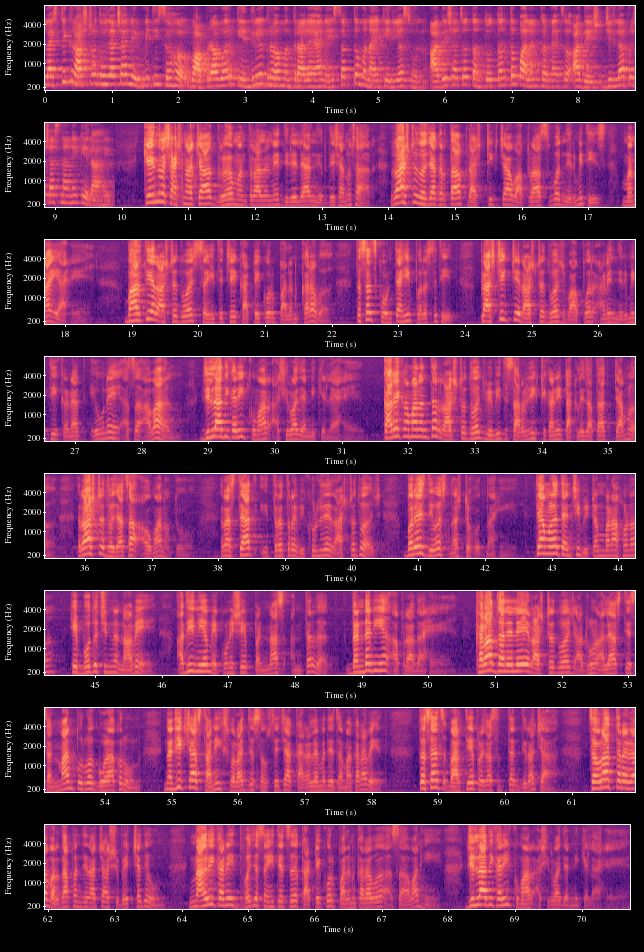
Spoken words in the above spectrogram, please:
Plastic राष्ट्रध्वजाच्या निर्मितीसह वापरावर केंद्रीय गृह मंत्रालयाने सक्त मनाई केली असून आदेशाचं तंतोतंत पालन करण्याचा आदेश जिल्हा प्रशासनाने केला आहे. केंद्र शासनाच्या गृह मंत्रालयाने दिलेल्या निर्देशानुसार राष्ट्रध्वजाकरता प्लास्टिकच्या वापरास व निर्मितीस मनाई आहे. भारतीय राष्ट्रध्वज संहितेचे काटेकोर पालन करावं तसंच कोणत्याही परिस्थितीत प्लास्टिकचे राष्ट्रध्वज वापर आणि निर्मिती करण्यात येऊ नये असं आवाहन जिल्हाधिकारी कुमार आशीर्वाद यांनी केले आहे. कार्यक्रमानंतर राष्ट्रध्वज विविध सार्वजनिक ठिकाणी टाकले जातात. त्यामुळं राष्ट्रध्वजाचा अवमान होतो. रस्त्यात इतरत्र विखुरलेले राष्ट्रध्वज बरेच दिवस नष्ट होत नाही त्यामुळे त्यांची विटंबना होणं हे बोधचिन्ह नावे अधिनियम एकोणीसशे पन्नास अंतर्गत दंडनीय अपराध आहे. खराब झालेले राष्ट्रध्वज आढळून आल्यास ते सन्मानपूर्वक गोळा करून नजीकच्या स्थानिक स्वराज्य संस्थेच्या कार्यालयामध्ये जमा करावेत. तसंच भारतीय प्रजासत्ताक दिनाच्या चौऱ्याहत्तराव्या वर्धापन दिनाच्या शुभेच्छा देऊन नागरिकांनी ध्वजसंहितेचं काटेकोर पालन करावं असं आवाहनही जिल्हाधिकारी कुमार आशीर्वाद यांनी केलं आहे.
